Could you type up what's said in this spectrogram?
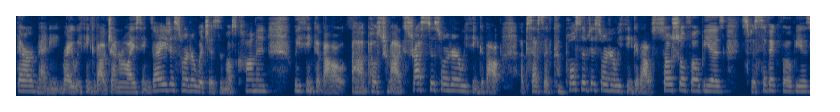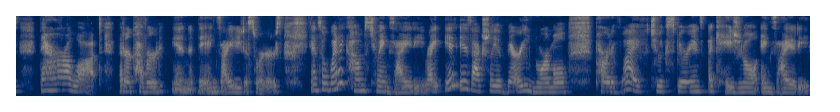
there are many, right? We think about generalized anxiety disorder, which is the most common. We think about uh, post traumatic stress disorder. We think about obsessive compulsive disorder. We think about social phobias, specific phobias. There are a lot that are covered in the anxiety disorders. And so when it comes to anxiety, right, it is actually a very normal part of life to experience occasional anxiety,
